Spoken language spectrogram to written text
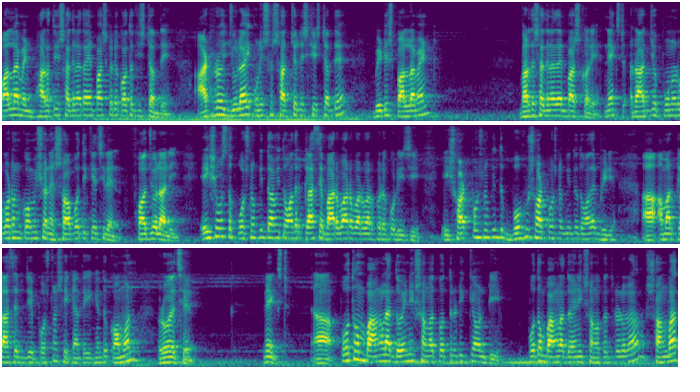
পার্লামেন্ট, ভারতীয় স্বাধীনতা আইন পাশ করে কত খ্রিস্টাব্দে? আঠেরোই জুলাই উনিশশো সাতচল্লিশ খ্রিস্টাব্দে ব্রিটিশ পার্লামেন্ট ভারতের স্বাধীনতা আইন পাশ করে। নেক্সট রাজ্য পুনর্গঠন কমিশনের সভাপতি কে ছিলেন? ফজল আলী। এই সমস্ত প্রশ্ন কিন্তু আমি তোমাদের ক্লাসে বারবার বারবার করে করিয়েছি। এই শর্ট প্রশ্ন কিন্তু, বহু শর্ট প্রশ্ন কিন্তু তোমাদের ভিডিও আমার ক্লাসের যে প্রশ্ন, সেখান থেকে কিন্তু কমন রয়েছে। নেক্সট প্রথম বাংলা দৈনিক সংবাদপত্রটি কোনটি? প্রথম বাংলা দৈনিক সংবাদপত্র হলো সংবাদ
